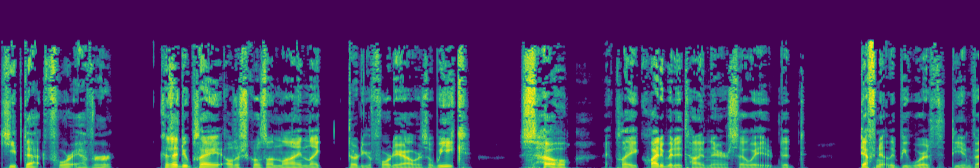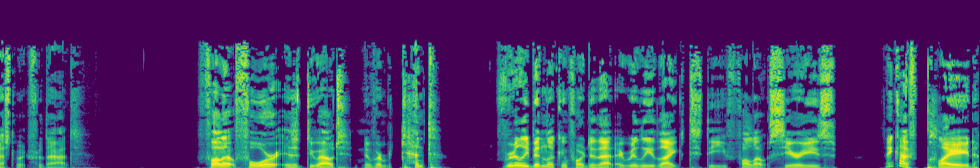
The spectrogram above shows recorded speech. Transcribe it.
keep that forever. Because I do play Elder Scrolls Online like 30 or 40 hours a week. So I play quite a bit of time there, so it would definitely be worth the investment for that. Fallout 4 is due out November 10th. Really been looking forward to that. I really liked the Fallout series. I think I've played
